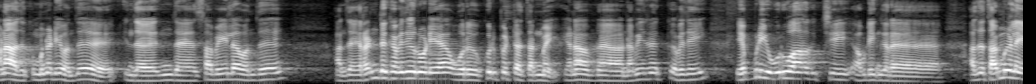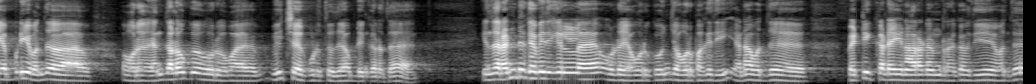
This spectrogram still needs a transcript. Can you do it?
ஆனால் அதுக்கு முன்னாடி வந்து இந்த இந்த சபையில் வந்து அந்த ரெண்டு கவிதைகளுடைய ஒரு குறிப்பிட்ட தன்மை. ஏன்னா நவீன கவிதை எப்படி உருவாகுச்சு அப்படிங்கிற அது தமிழை எப்படி வந்து ஒரு எந்த அளவுக்கு ஒரு வ- வீச்சை கொடுத்தது அப்படிங்கிறத இந்த ரெண்டு கவிதைகளில் உடைய ஒரு கொஞ்சம் ஒரு பகுதி ஏன்னா வந்து பெட்டிக்கடை நாரணன்ற கவிதையை வந்து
